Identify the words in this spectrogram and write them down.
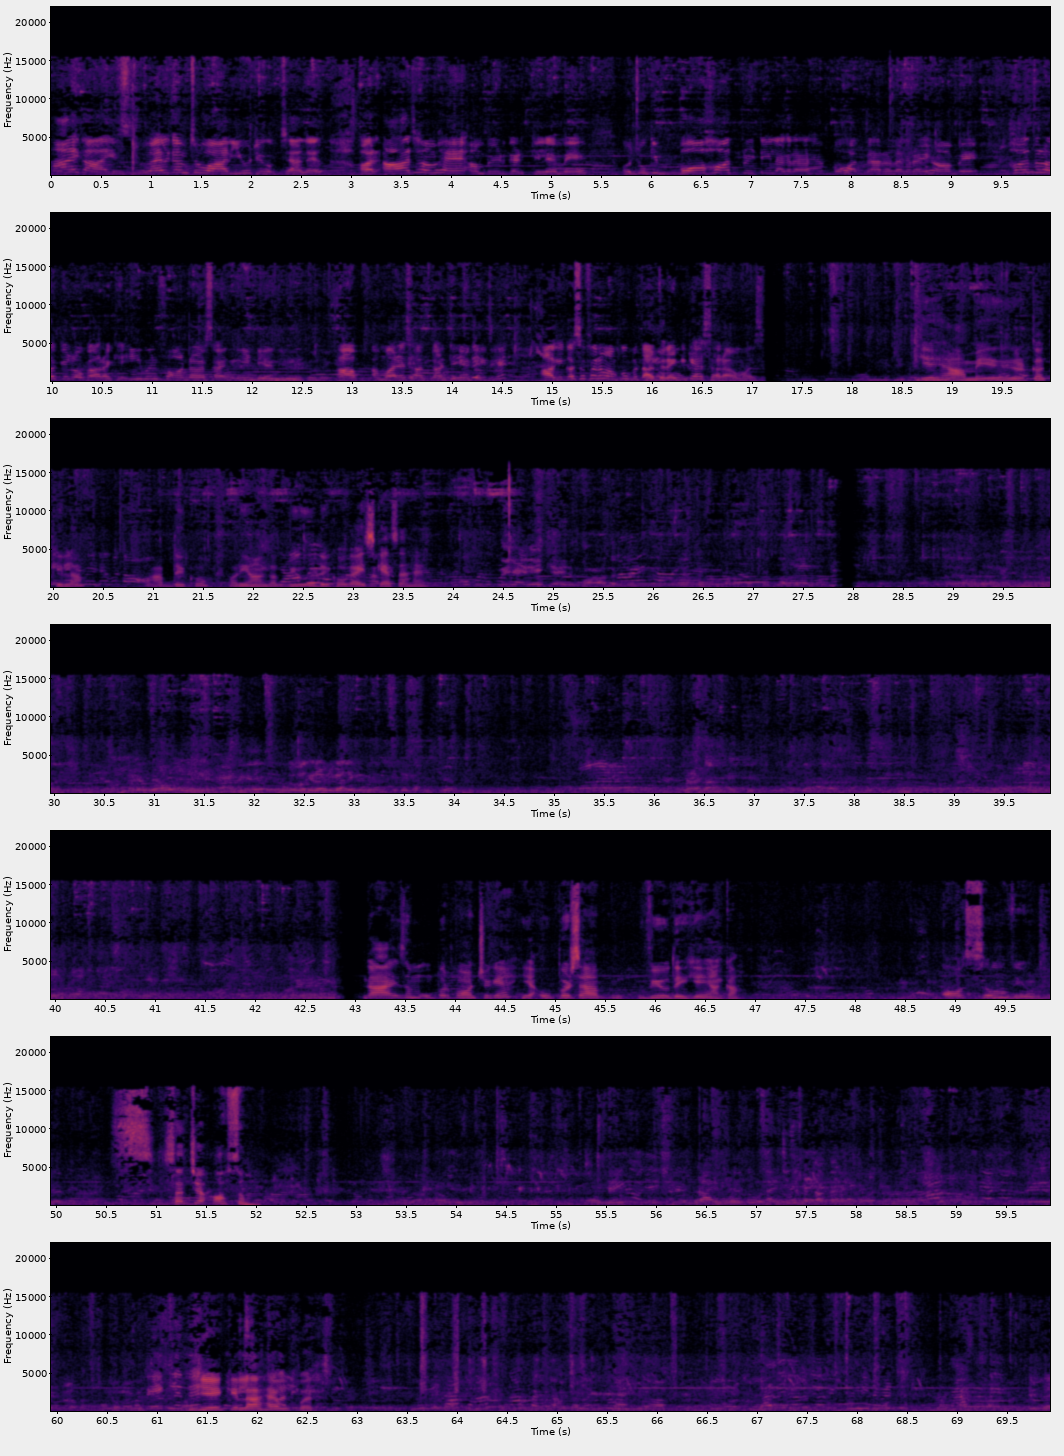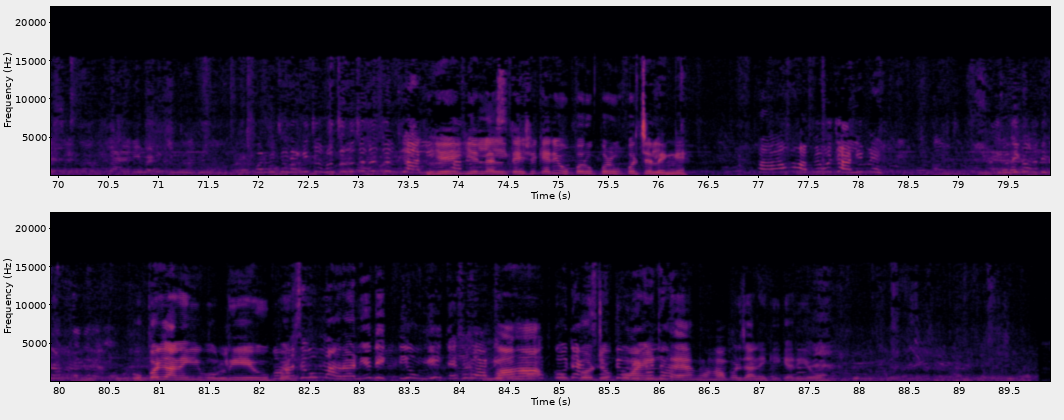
Hi guys welcome to our YouTube channel और आज हम हैं अंबेडकर किले में। और जो कि बहुत प्रिटी लग रहा है, बहुत प्यारा लग रहा है। यहाँ पे हर तरह के लोग आ रखे इवन फॉरनर्स एंड इंडियन भी। आप हमारे साथ कंटिन्यू कीजिए। आगे का सफ़र हम आपको बताते रहेंगे कैसा रहा हमारे ये है आमेरगढ़ का किला। आप देखो, और यहाँ का व्यू देखो गाइस कैसा है। गाइस हम ऊपर पहुँच चुके हैं। या ऊपर से आप व्यू देखिए यहाँ का। ऑसम व्यू सच ऑसम ये किला है ऊपर। ये ये ललतेश कह रही ऊपर ऊपर ऊपर चलेंगे। ऊपर जाने की बोल रही है ऊपर। से वो महारानियाँ देखती होंगी जैसे वहाँ ऊपर जो पॉइंट है वहाँ पर जाने की कह रही है वो।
